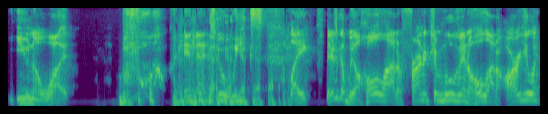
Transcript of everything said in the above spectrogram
you know what before in that two weeks. like there's going to be a whole lot of furniture moving, a whole lot of arguing.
